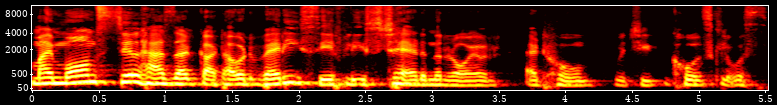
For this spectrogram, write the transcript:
My mom still has that cutout very safely shared in the drawer at home, which she holds close.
